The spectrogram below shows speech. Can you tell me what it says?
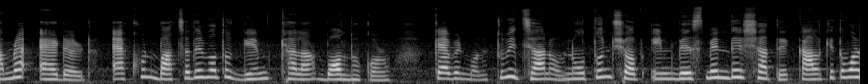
আমরা অ্যাডাল্ট এখন বাচ্চাদের মতো গেম খেলা বন্ধ করো। ক্যাবিন বলে, তুমি জানো, নতুন সব ইনভেস্টমেন্টদের সাথে কালকে তোমার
